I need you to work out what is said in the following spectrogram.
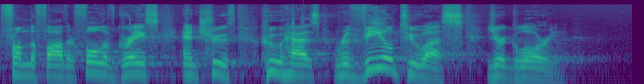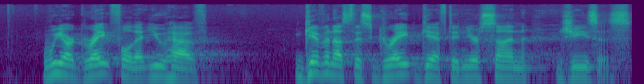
from the Father, full of grace and truth, who has revealed to us your glory, we are grateful that you have given us this great gift in your Son, Jesus,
